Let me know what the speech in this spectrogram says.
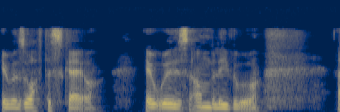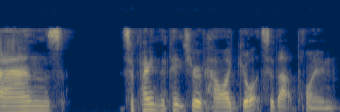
It was off the scale. It was unbelievable. And to paint the picture of how I got to that point,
